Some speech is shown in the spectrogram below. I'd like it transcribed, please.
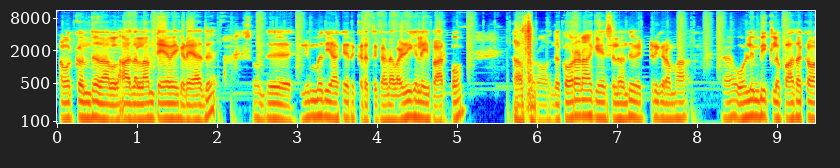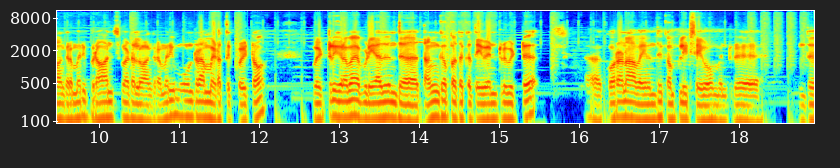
நமக்கு வந்து அதெல்லாம் அதெல்லாம் தேவை கிடையாது. ஸோ வந்து நிம்மதியாக இருக்கிறதுக்கான வழிகளை பார்ப்போம். அப்புறம் இந்த கொரோனா கேஸில் வந்து வெற்றிகரமாக ஒலிம்பிக்கில் பதக்கம் வாங்குற மாதிரி பிரான்ஸ் மெடல் வாங்குற மாதிரி மூன்றாம் இடத்துக்கு போயிட்டோம். வெற்றிகரமாக எப்படியாவது இந்த தங்க பதக்கத்தை வென்றுவிட்டு கொரோனாவை வந்து கம்ப்ளீட் செய்வோம் என்று வந்து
